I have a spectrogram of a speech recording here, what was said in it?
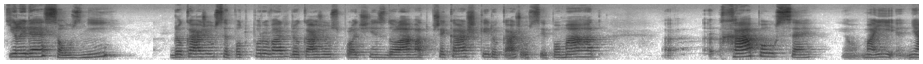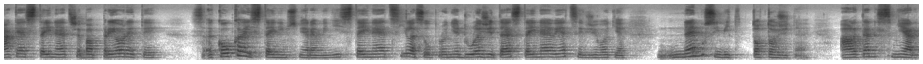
ti lidé souzní, dokážou se podporovat, dokážou společně zdolávat překážky, dokážou si pomáhat, chápou se, jo, mají nějaké stejné třeba priority, koukají stejným směrem, vidí stejné cíle, jsou pro ně důležité stejné věci v životě. Nemusí být totožné, ale ten směr,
